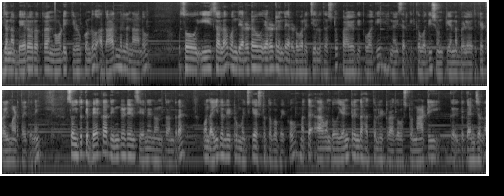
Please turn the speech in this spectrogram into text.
ಇದನ್ನು ಬೇರೆಯವ್ರ ಹತ್ರ ನೋಡಿ ತಿಳ್ಕೊಂಡು ಅದಾದಮೇಲೆ ನಾನು ಸೊ ಈ ಸಲ ಒಂದು ಎರಡು, ಎರಡರಿಂದ ಎರಡೂವರೆ ಚೀಲದಷ್ಟು ಪ್ರಾಯೋಗಿಕವಾಗಿ, ನೈಸರ್ಗಿಕವಾಗಿ ಶುಂಠಿಯನ್ನು ಬೆಳೆಯೋದಕ್ಕೆ ಟ್ರೈ ಮಾಡ್ತಾ ಇದ್ದೀನಿ. ಸೊ ಇದಕ್ಕೆ ಬೇಕಾದ ಇಂಗ್ರೀಡಿಯೆಂಟ್ಸ್ ಏನೇನು ಅಂತಂದರೆ, ಒಂದು ಐದು ಲೀಟ್ರ್ ಮಜ್ಜಿಗೆ ಅಷ್ಟು ತೊಗೋಬೇಕು, ಮತ್ತು ಆ ಒಂದು ಎಂಟರಿಂದ ಹತ್ತು ಲೀಟ್ರ್ ಆಗುವಷ್ಟು ನಾಟಿ ಇದು ಗಂಜಲ,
